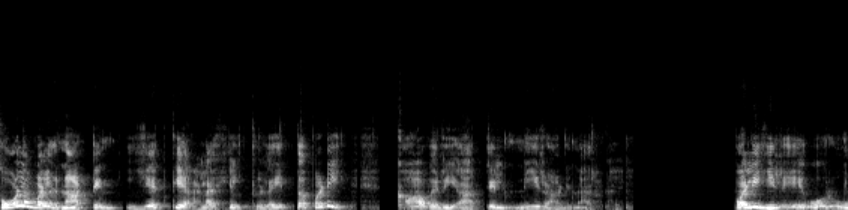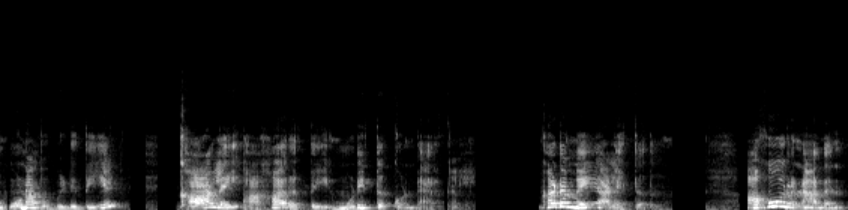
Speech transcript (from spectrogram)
சோழவள நாட்டின் இயற்கை அழகில் திளைத்தபடி காவிரி ஆற்றில் நீராடினார்கள். வழியிலே ஒரு உணவு விடுதியில் காலை ஆகாரத்தை முடித்துக் கொண்டார்கள். கடமை அழைத்தது. அகோரநாதன்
